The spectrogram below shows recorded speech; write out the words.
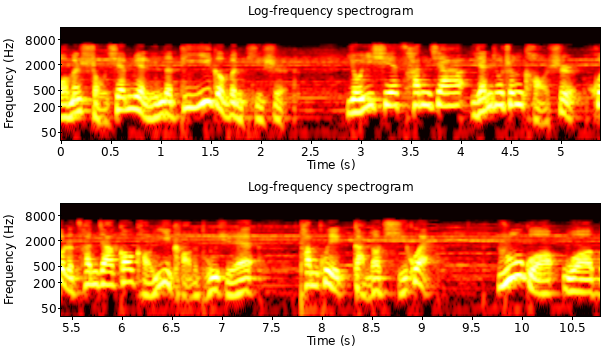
我们首先面临的第一个问题是，有一些参加研究生考试或者参加高考艺考的同学。他们会感到奇怪，如果我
